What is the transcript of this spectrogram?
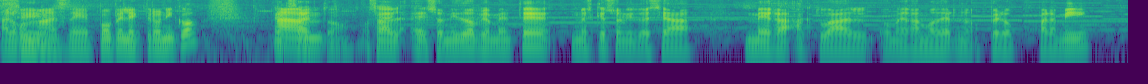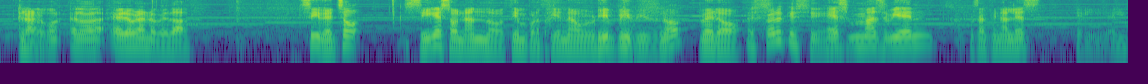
algo Sí. más de pop electrónico. Exacto. o sea, el, el sonido obviamente no es que el sonido sea mega actual o mega moderno, pero para mí Claro. era una novedad. sí, de hecho, sigue sonando 100% a Eurípides, ¿no? Pero Espero que sí. es más bien, pues al final es el, el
